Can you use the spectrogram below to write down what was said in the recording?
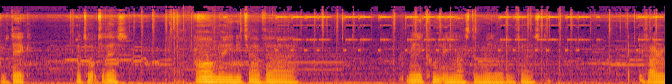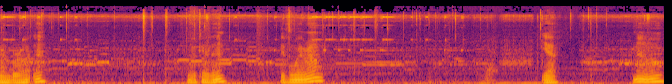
Who's dig? I'll talk to this. Oh no, you need to have uh, really cunting last and reloading first. If I remember rightly. Okay then. The other way around? Yeah. now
